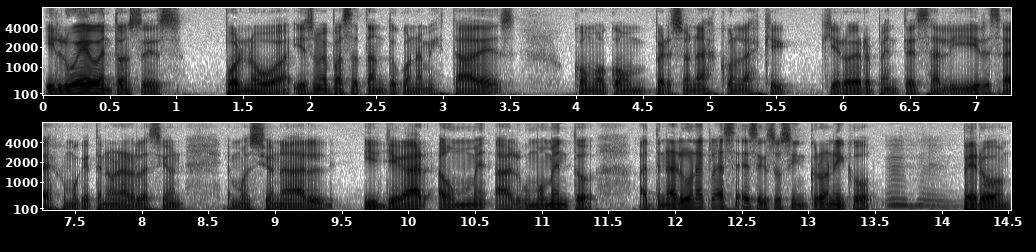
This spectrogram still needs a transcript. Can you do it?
Y luego entonces Paul Nova. Y eso me pasa tanto con amistades como con personas con las que quiero de repente salir, ¿sabes? Como que tener una relación emocional y llegar a, un, a algún momento a tener alguna clase de sexo sincrónico, pero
